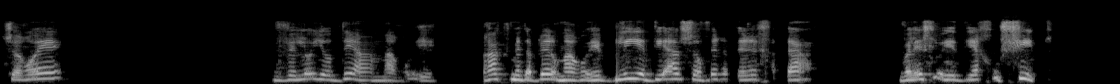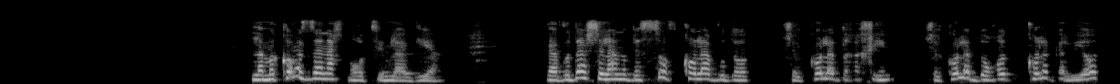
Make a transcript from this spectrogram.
שרואה ולא יודע מה רואה, רק מדבר מה רואה, בלי ידיעה שעוברת דרך הדעת, אבל יש לו ידיעה חושית. למקום הזה אנחנו רוצים להגיע. והעבודה שלנו בסוף כל העבודות, של כל הדרכים, של כל הדורות, כל הגלויות,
